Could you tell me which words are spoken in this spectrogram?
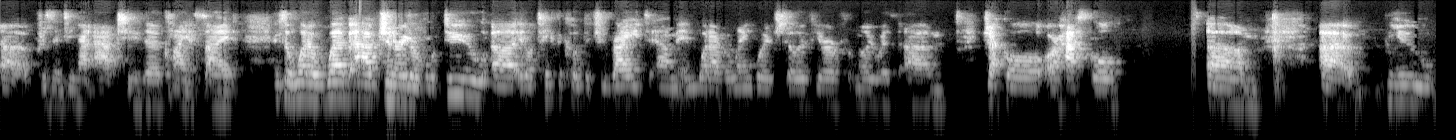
uh, presenting that app to the client side. And so what a web app generator will do, uh, it'll take the code that you write um, in whatever language. So if you're familiar with um, Jekyll or Haskell, um, uh, you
